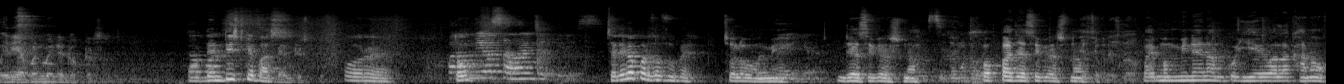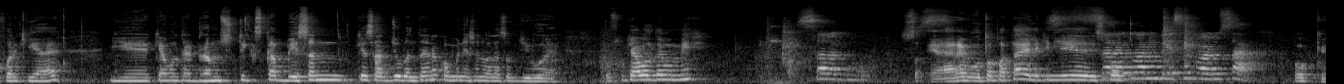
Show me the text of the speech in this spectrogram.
मेरी अपॉइंटमेंट है डॉक्टर से और डेंटिस्ट के पास? डेंटिस्ट और तो चलेगा परसों सुबह? चलो मम्मी। जय श्री कृष्णा। पप्पा जय श्री कृष्णा। भाई मम्मी ने ना हमको ये वाला खाना ऑफ़र किया है। ये क्या बोलते हैं ड्रम स्टिक्स का बेसन के साथ जो बनता है ना कॉम्बिनेशन वाला सब्ज़ी वो है। उसको क्या बोलते हैं मम्मी? यार है वो तो पता है लेकिन ये इसको ओके।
